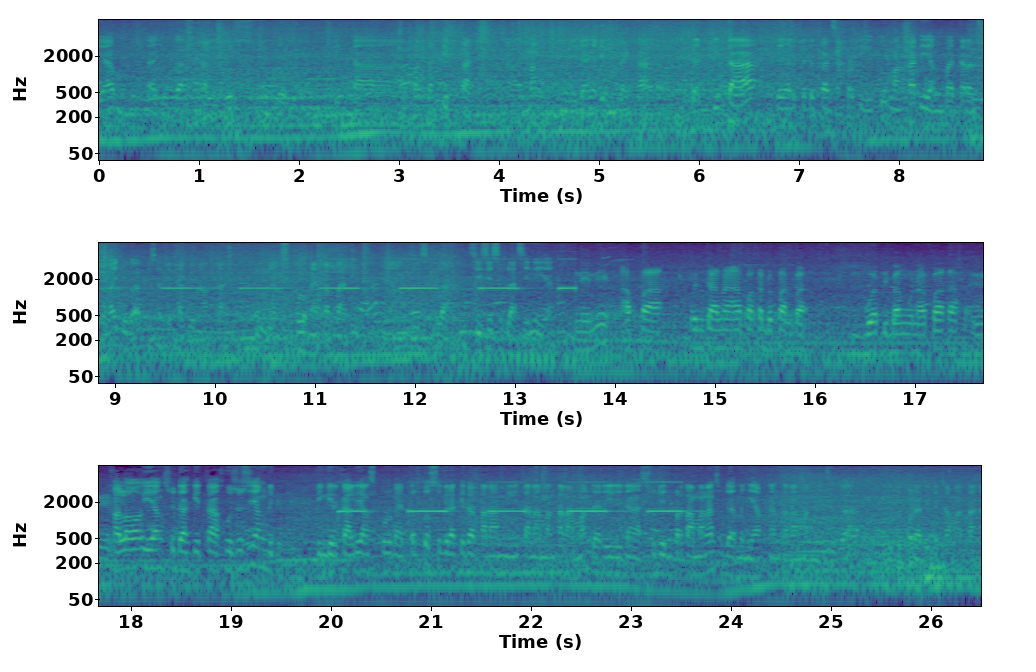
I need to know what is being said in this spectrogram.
dia meminta juga sekaligus untuk kita tertibkan. Karena memang penelitiannya di mereka. Dan kita dengan ketentuan seperti itu, maka di yang bantaran sungai juga bisa kita gunakan. Yang 10 meter tadi, yang di sebelah sisi sebelah sini ya. Ini apa rencana apa ke depan Pak? Buat dibangun apakah ini? Kalau yang sudah kita khusus yang di pinggir kali yang 10 meter itu segera kita tanami tanaman-tanaman dari Dinas Sudin Pertamanan sudah menyiapkan tanamannya juga itu pun dari kecamatan.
